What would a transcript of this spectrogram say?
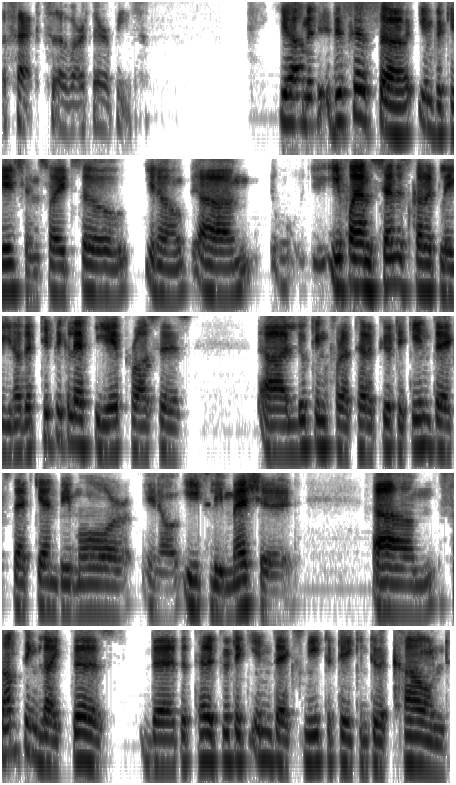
effects of our therapies. Yeah, I mean, this has uh, implications, right? So, you know, um, if I understand this correctly, you know, the typical FDA process uh, looking for a therapeutic index that can be more, you know, easily measured. Um, something like this, the, the therapeutic index need to take into account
